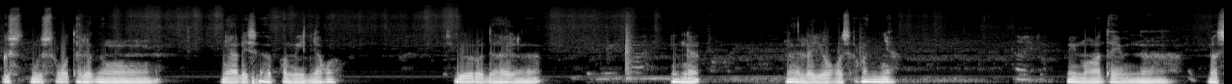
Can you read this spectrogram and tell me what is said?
gusto, gusto ko talagang nangyari sa pamilya ko. Siguro dahil nga yun nga nalayo ko sa kanya. May mga time na mas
